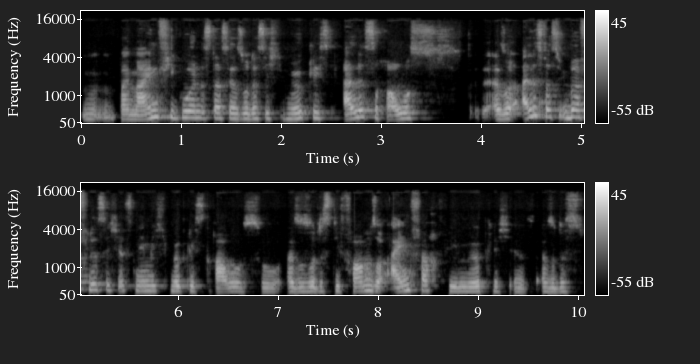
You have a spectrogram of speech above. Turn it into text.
bei meinen Figuren ist das ja so, dass ich möglichst alles raus, also alles, was überflüssig ist, nehme ich möglichst raus. So. Also so, dass die Form so einfach wie möglich ist. Also das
